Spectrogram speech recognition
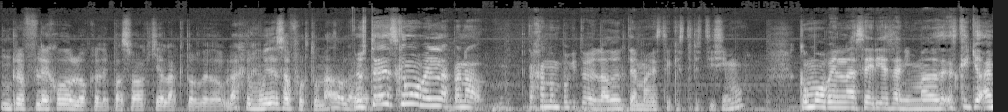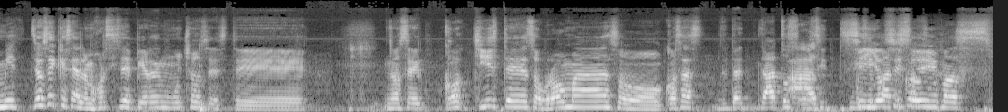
un reflejo de lo que le pasó aquí al actor de doblaje, muy desafortunado, la verdad. ¿Ustedes cómo ven la... Bueno, dejando un poquito de lado el tema este que es tristísimo. ¿Cómo ven las series animadas? Es que yo, a mí, yo sé que a lo mejor sí se pierden muchos, este... No sé, co- chistes o bromas o cosas, da- datos Ah, así sí, yo sí simpáticos. soy más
